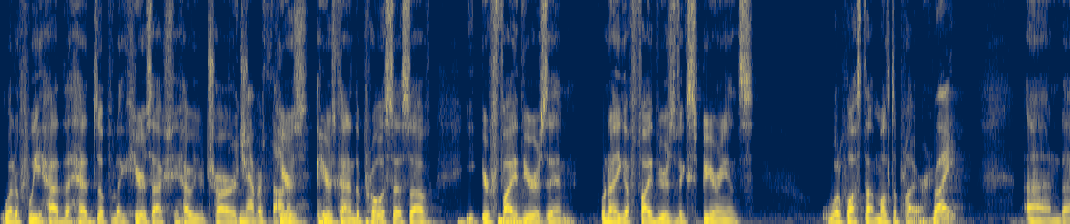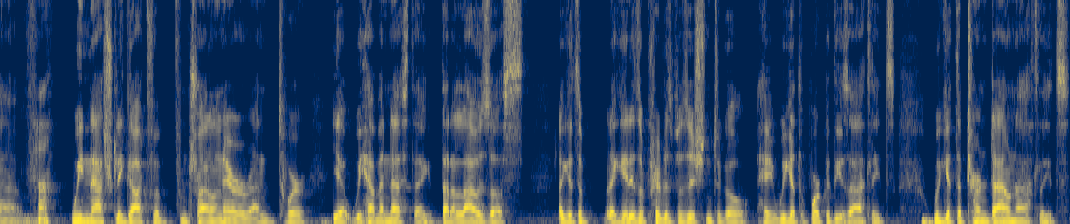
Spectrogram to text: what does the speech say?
well, if we had the heads up, like here's actually how you charge. Never thought Here's here's kind of the process of you're five years in. Well, now you got five years of experience. Well, what's that multiplier? Right. And um, we naturally got to from trial and error, and to where yeah, we have a nest egg that allows us like it's a like it is a privileged position to go. Hey, we get to work with these athletes. We get to turn down athletes,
